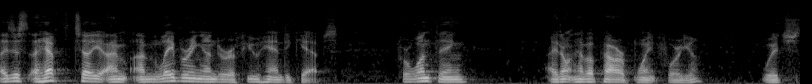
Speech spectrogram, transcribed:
I just I have to tell you I'm I'm laboring under a few handicaps. For one thing, I don't have a PowerPoint for you, which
